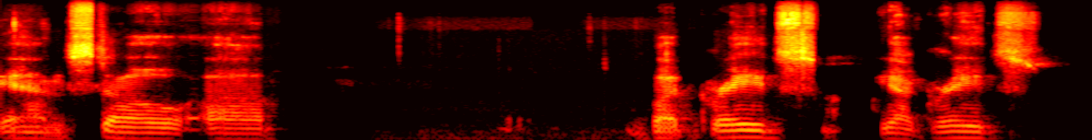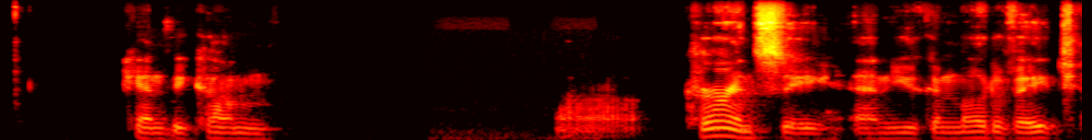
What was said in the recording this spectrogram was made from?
and so uh, but grades yeah grades can become uh, currency and you can motivate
